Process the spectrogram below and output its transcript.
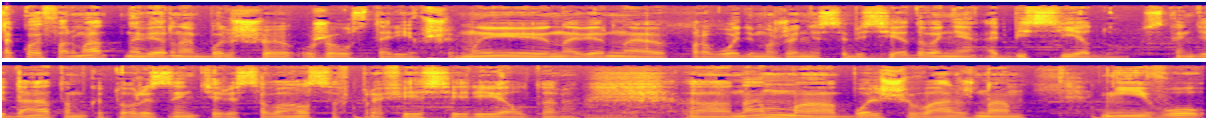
такой формат, наверное, больше уже устаревший. Мы, наверное, проводим уже не собеседование, а беседу с кандидатом, который заинтересовался в профессии риэлтора. А, нам а, больше важно не его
